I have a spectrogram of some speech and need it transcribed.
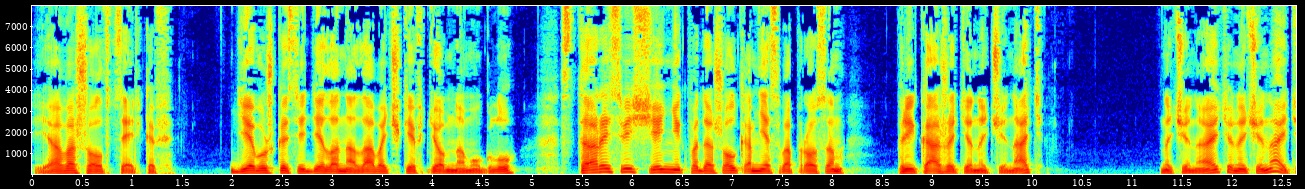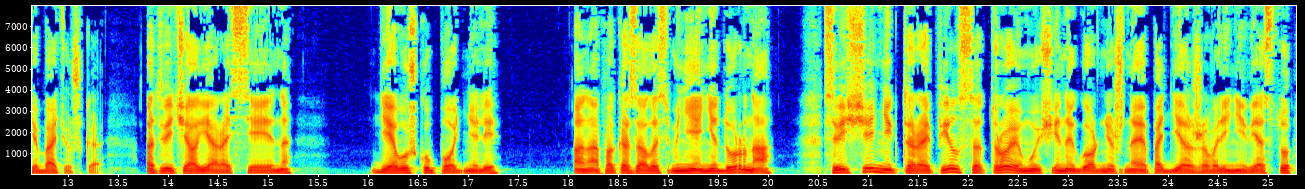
Я вошел в церковь. Девушка сидела на лавочке в темном углу. Старый священник подошел ко мне с вопросом «Прикажете начинать?» «Начинайте, начинайте, батюшка», — отвечал я рассеянно. Девушку подняли. Она показалась мне не дурна. Священник торопился, трое мужчин и горничная поддерживали невесту.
